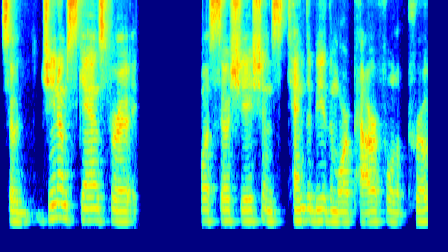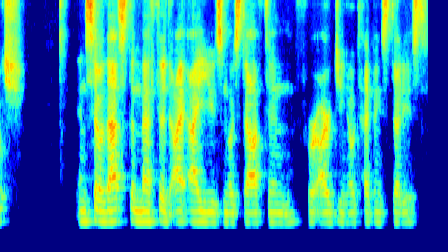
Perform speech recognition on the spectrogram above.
So genome scans for associations tend to be the more powerful approach. And so that's the method I, I use most often for our genotyping studies.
